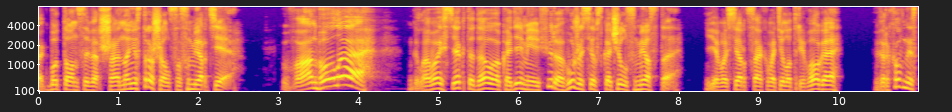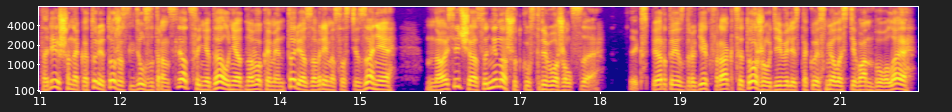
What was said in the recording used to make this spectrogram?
Как будто он совершенно не страшился смерти. «Ван Буэлэ!» Глава секты Дао Академии Эфира в ужасе вскочил с места. Его сердце охватила тревога. Верховный старейшина, который тоже следил за трансляцией, не дал ни одного комментария за время состязания, но сейчас он не на шутку встревожился. Эксперты из других фракций тоже удивились такой смелости Ван Буэлэ.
